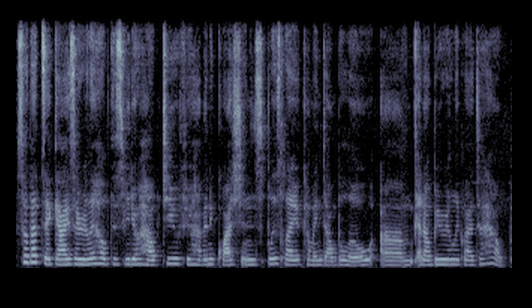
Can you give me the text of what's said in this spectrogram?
So that's it guys, I really hope this video helped you. If you have any questions, please let your comment down below um, and I'll be really glad to help.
